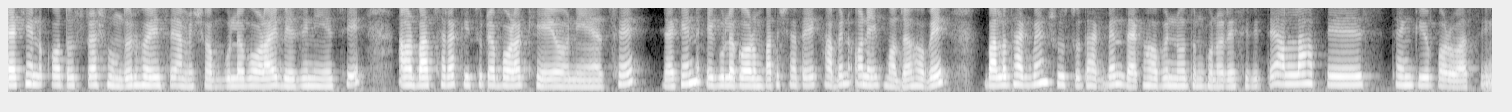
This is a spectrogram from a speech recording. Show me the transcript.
দেখেন কতটা সুন্দর হয়েছে। আমি সবগুলো বড়াই বেজে নিয়েছি। আমার বাচ্চারা কিছুটা বড়া খেয়েও নিয়েছে। দেখেন, এগুলো গরম ভাতের সাথে খাবেন, অনেক মজা হবে। ভালো থাকবেন, সুস্থ থাকবেন। দেখা হবে নতুন কোনো রেসিপিতে আল্লাহ হাফেজ। থ্যাংক ইউ ফর ওয়াচিং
